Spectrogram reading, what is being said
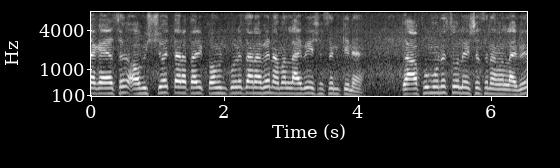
জায়গায় আছেন, অবশ্যই তাড়াতাড়ি কমেন্ট করে জানাবেন আমার লাইভে এসেছেন কিনা। তো আপু মনে চলে এসেছেন আমার লাইভে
